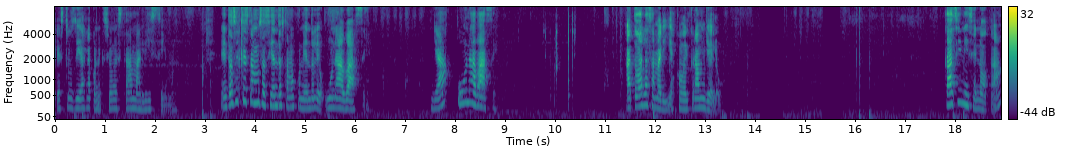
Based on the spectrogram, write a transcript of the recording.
Estos días la conexión está malísima. Entonces, ¿qué estamos haciendo? Estamos poniéndole una base. ¿Ya? Una base. A todas las amarillas con el Chrome Yellow. Casi ni se nota.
